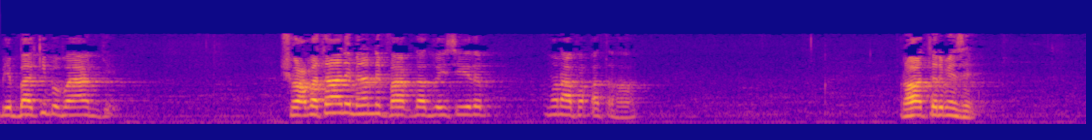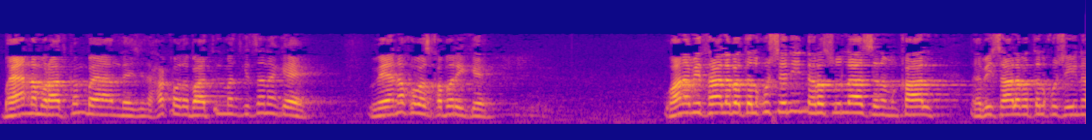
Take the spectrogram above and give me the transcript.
به باقی په بیان کې شعبتان من النفاق دا دوی سید منافقت نه را ترمذی بیان نه مراد کوم بیان دی چې حق او د باطل منځ کې څه نه کوي وینا خو بس خبرې کوي وانا ابي ثعلبه الخشني ان رسول الله صلى الله عليه وسلم قال ابي ثعلبه الخشني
